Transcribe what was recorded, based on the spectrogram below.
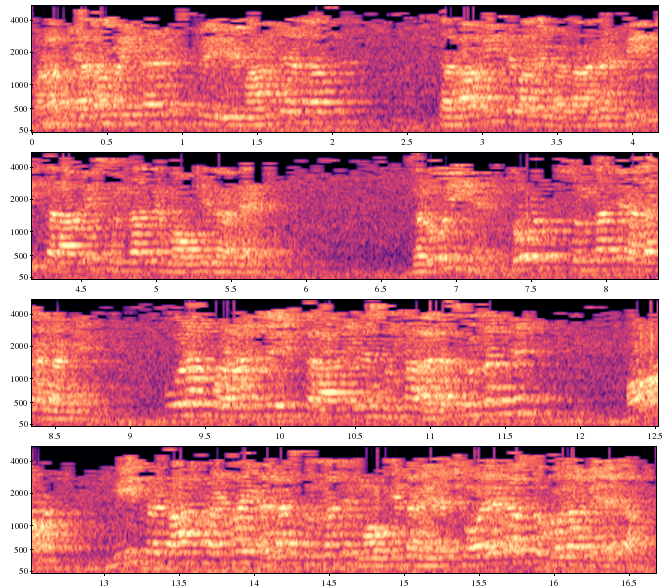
بڑا پیارا مہینہ ہے، اس پہ یہ مانگے اللہ سے۔ تراوی کے بارے میں بتانا ہے۔ بیس تراوی سنت موقع ہے ضروری ہے دو سنتیں الگ الگ ہیں۔ پورا قرآن سے ایک تراوی میں سننا الگ سنت ہے اور بیس رکعت پڑھنا ایک الگ سنت موقع ہے۔ چھوڑے گا تو بولا ملے گا۔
